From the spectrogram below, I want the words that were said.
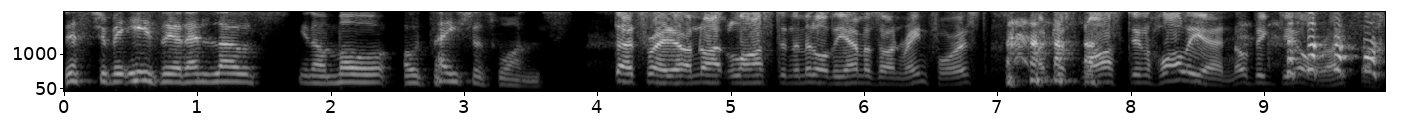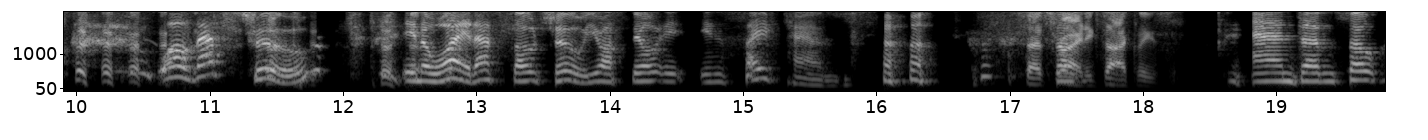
this should be easier than those, you know, more audacious ones. That's right. I'm not lost in the middle of the Amazon rainforest. I'm just lost in Hualien. No big deal, right? So. well, that's true. In a way, that's so true. You are still in safe hands. That's so, right. Exactly. And um, so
